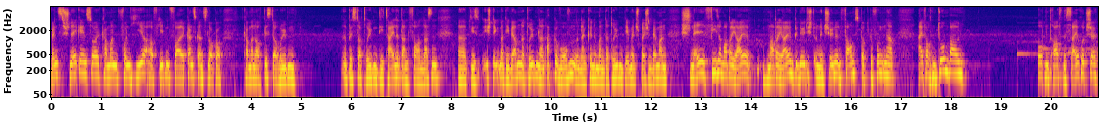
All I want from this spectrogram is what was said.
wenn es schnell gehen soll, kann man von hier auf jeden Fall ganz, ganz locker, kann man auch bis da drüben äh, bis da drüben die Teile dann fahren lassen. Äh, die, ich denke mal, die werden da drüben dann abgeworfen und dann könnte man da drüben dementsprechend, wenn man schnell viele Material, Materialien benötigt und einen schönen Farmspot gefunden hat, einfach einen Turm bauen, obendrauf eine Seilrutsche,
